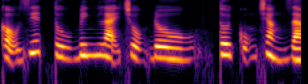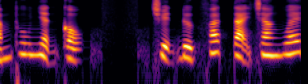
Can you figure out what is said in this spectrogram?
cậu giết tù binh lại trộm đồ, tôi cũng chẳng dám thu nhận cậu. Chuyện được phát tại trang web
